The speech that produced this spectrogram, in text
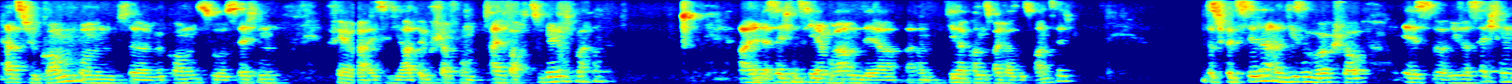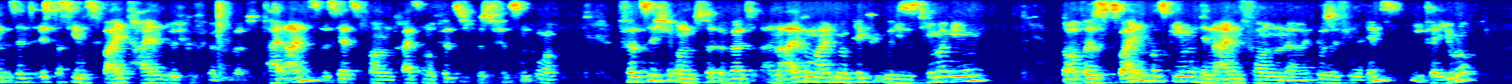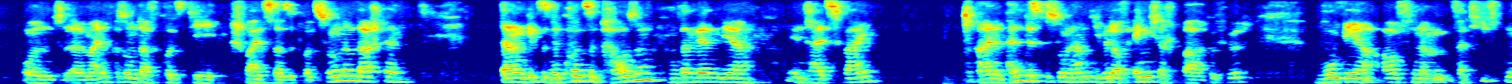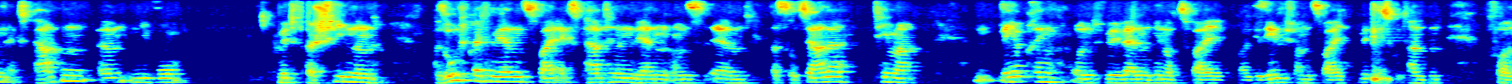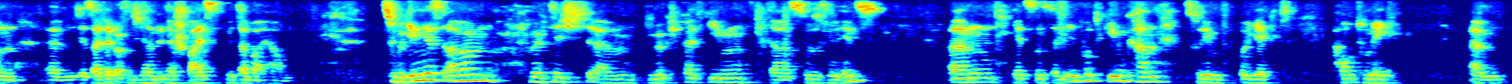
Herzlich willkommen und äh, willkommen zur Session Faire ICT Hardware Beschaffung einfach zugänglich machen. Eine der Sessions hier im Rahmen der äh, DINACON 2020. Das Spezielle an diesem Workshop ist, äh, dieser Session sind, ist, dass sie in zwei Teilen durchgeführt wird. Teil 1 ist jetzt von 13.40 Uhr bis 14.40 Uhr und wird einen allgemeinen Überblick über dieses Thema geben. Dort wird es zwei Inputs geben, den einen von äh, Josephine Hinz, Eclair Europe, und äh, meine Person darf kurz die Schweizer Situation dann darstellen. Dann gibt es eine kurze Pause und dann werden wir in Teil 2 eine Panel-Diskussion haben, die wird auf englischer Sprache geführt, wo wir auf einem vertieften Expertenniveau mit verschiedenen Personen sprechen werden. Zwei Expertinnen werden uns ähm, das soziale Thema näher bringen und wir werden hier noch zwei, weil die sehen sich schon, zwei Mitdiskutanten von ähm, der Seite der öffentlichen Hand in der Schweiz mit dabei haben. Zu Beginn jetzt aber möchte ich ähm, die Möglichkeit geben, dass Josephine Hinz ähm, jetzt uns den Input geben kann zu dem Projekt How to Make ähm,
